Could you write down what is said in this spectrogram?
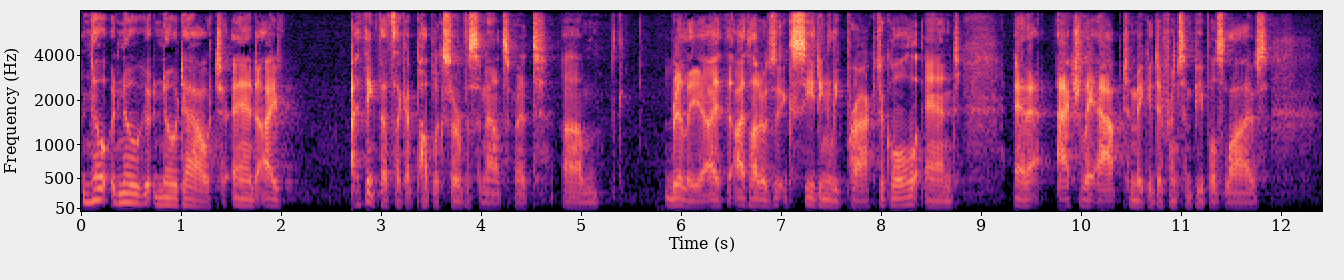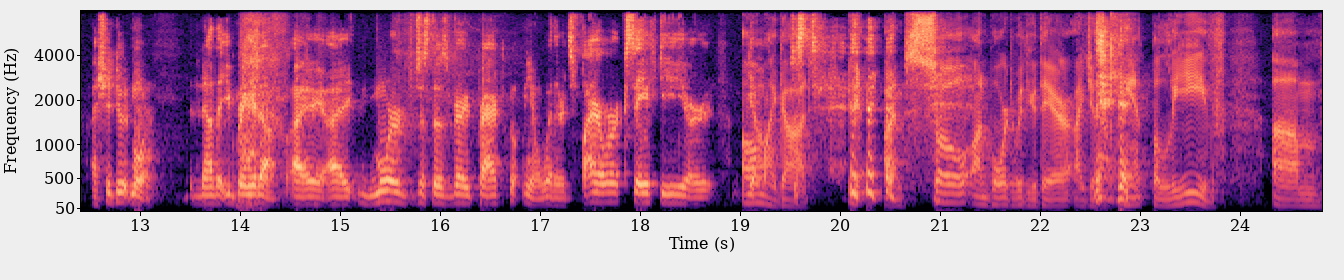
No, no, no doubt. And I I think that's like a public service announcement. Um, really, I, th- I thought it was exceedingly practical and and actually apt to make a difference in people's lives. I should do it more. Now that you bring it up, I, I more just those very practical. You know, whether it's fireworks safety or. Oh know, my God! Just... I'm so on board with you there. I just can't believe. Um,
